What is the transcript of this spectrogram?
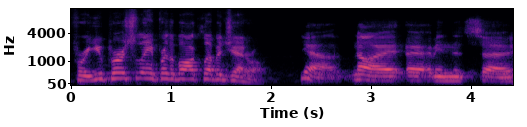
for you personally and for the ball club in general? Yeah, no, I, I mean it's uh,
